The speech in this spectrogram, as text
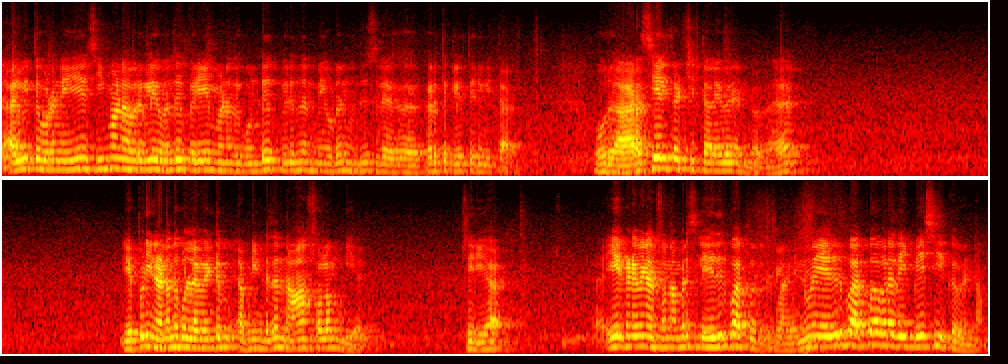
அறிவித்த உடனேயே சீமான் அவர்களே வந்து பெரிய மனது கொண்டு பெருந்தன்மையுடன் வந்து சில கருத்துக்களை தெரிவித்தார். ஒரு அரசியல் கட்சி தலைவர் என்பவர் எப்படி நடந்து கொள்ள வேண்டும் அப்படின்றத நான் சொல்ல முடியாது. சரியா? ஏற்கனவே நான் சொன்ன மாதிரி சில எதிர்பார்ப்புகள் இருக்கலாம். என்னுடைய எதிர்பார்ப்பு அவர் அதை பேசியிருக்க வேண்டாம்.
